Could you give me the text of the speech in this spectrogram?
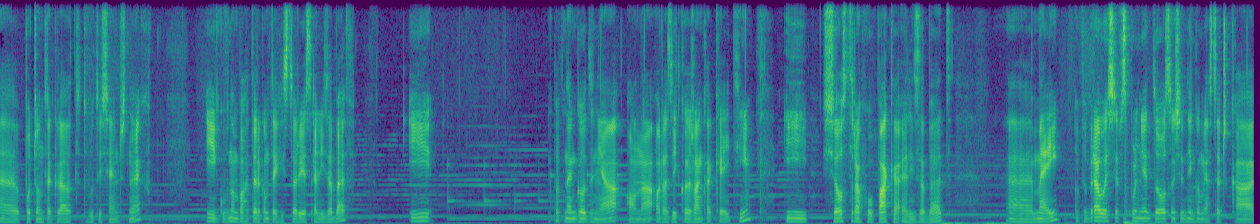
e, początek lat 2000. I główną bohaterką tej historii jest Elizabeth. I pewnego dnia ona oraz jej koleżanka Katie i siostra chłopaka Elizabeth E, May wybrały się wspólnie do sąsiedniego miasteczka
